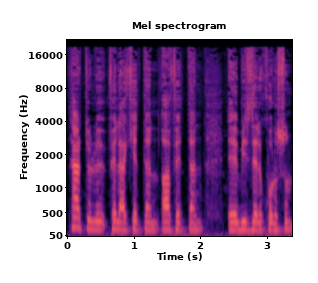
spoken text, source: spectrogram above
her türlü felaketten, afetten e, bizleri korusun.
